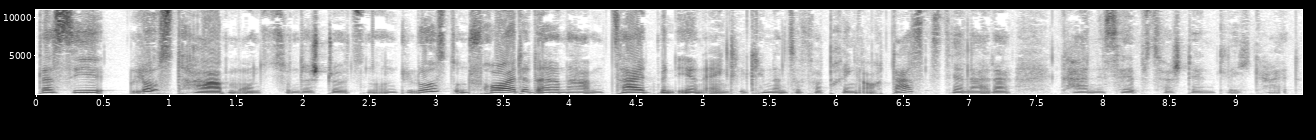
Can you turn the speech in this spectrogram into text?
dass sie Lust haben, uns zu unterstützen und Lust und Freude daran haben, Zeit mit ihren Enkelkindern zu verbringen. Auch das ist ja leider keine Selbstverständlichkeit.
